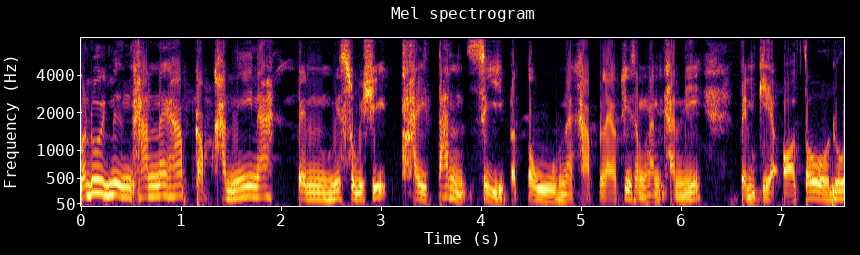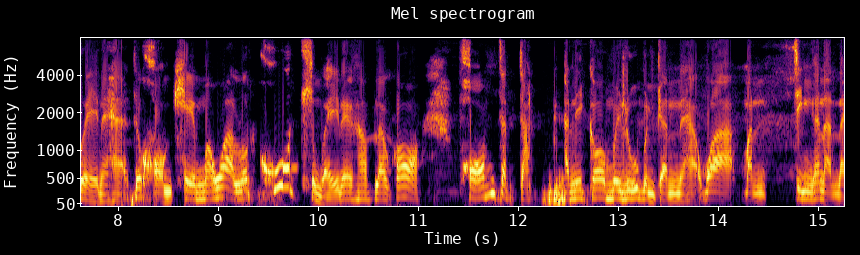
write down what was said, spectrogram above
มาดูอีกหนึ่งคันนะครับ กับคันนี้นะเป็น Mitsubishi Titan 4ประตูนะครับ แล้วที่สำคัญคันนี้เป็นเกียร์ออโต้ด้วยนะฮะ เจ้าของเคมมาว่ารถโคตรสวยนะครับ แล้วก็พร้อมจัดจัดๆอันนี้ก็ไม่รู้เหมือนกันนะฮะว่ามันจริงขนาดไหน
